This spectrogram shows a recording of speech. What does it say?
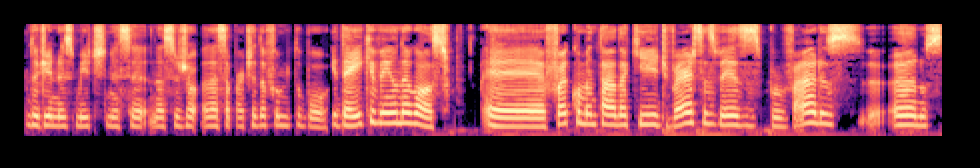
do Gino Smith nessa, nessa, nessa partida foi muito boa. E daí que vem o negócio. É, foi comentado aqui diversas vezes por vários eh, anos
